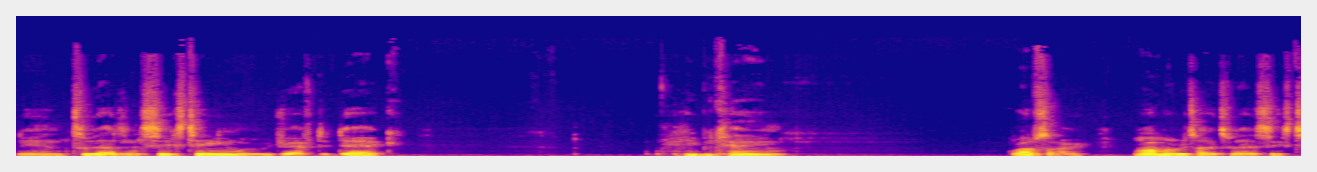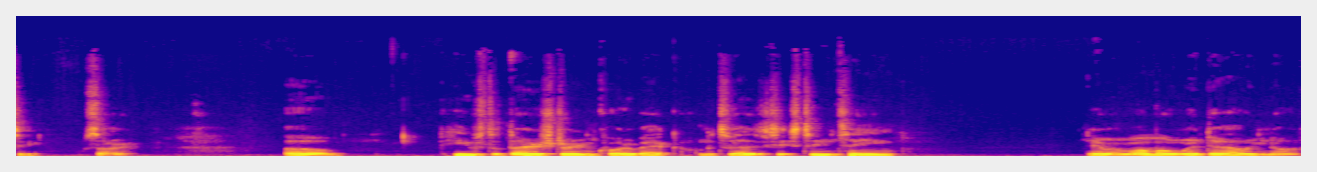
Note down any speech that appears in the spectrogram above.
in 2016, when we drafted Dak, he became. Well, I'm sorry. Romo retired 2016. Sorry. Uh, he was the third string quarterback on the 2016 team. Then when Romo went down, you know,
